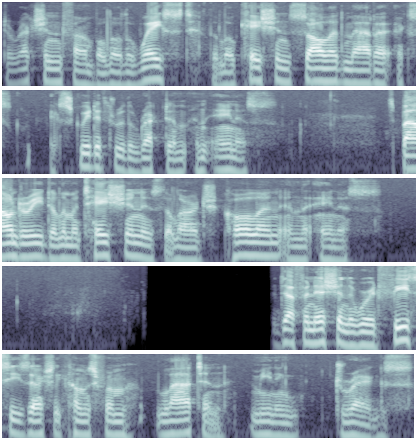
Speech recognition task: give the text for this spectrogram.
Direction found below the waist. The location, solid matter ex- excreted through the rectum and anus. Its boundary delimitation is the large colon and the anus. The definition, the word feces actually comes from Latin, meaning dregs.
